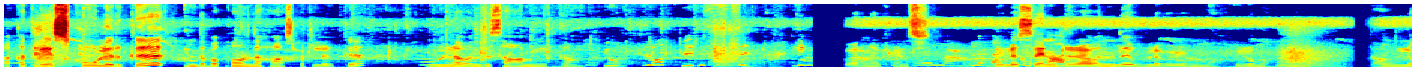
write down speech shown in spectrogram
பக்கத்துலேயே ஸ்கூல் இருக்குது இந்த பக்கம் வந்து ஹாஸ்பிட்டல் இருக்குது உள்ளே வந்து சாமி இருக்காங்க. பாருங்க ஃப்ரெண்ட்ஸ் இது உள்ள சென்டராக வந்து உள்ளே விழுணுமா விழுமா? தான் உள்ளே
